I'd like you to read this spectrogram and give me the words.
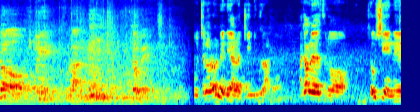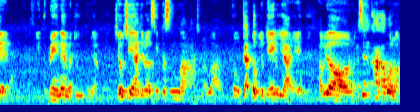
တော့ဝင်ဆိုတာကျုပ်ပဲဟိုကျွန်တော်တို့အနေနဲ့ကတော့ဂျီနူးတာပေါ့အားကြောင့်လဲဆိုတော့ရုပ်ရှင်နဲ့ဒီသ ပင်နဲ့မတူဘူးခင်ဗျရုပ်ရှင်ကကျတော့စင်တစင်းမှာကျွန်တော်တို့ကဟိုကတ်တုတ်ပြပြဲလို့ရတယ်နောက်ပြီးတော့အစစ်ခါခါပေါ့နော်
